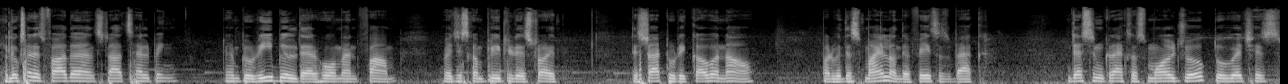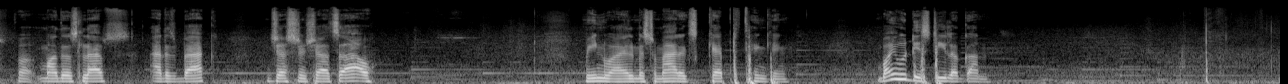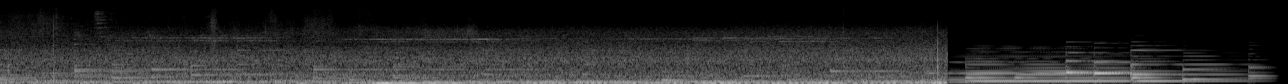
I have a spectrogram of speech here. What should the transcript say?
He looks at his father and starts helping him to rebuild their home and farm, which is completely destroyed. They start to recover now, but with a smile on their faces back. Justin cracks a small joke to which his mother slaps at his back. Justin shouts, Ow! Meanwhile, Mr. Maddox kept thinking, why would he steal a gun?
